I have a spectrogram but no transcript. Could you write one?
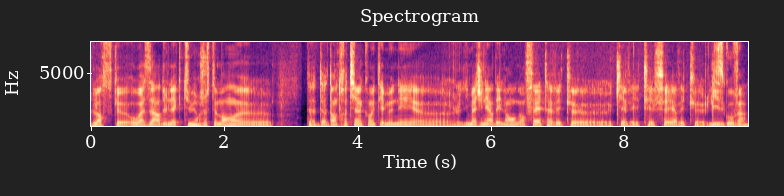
lorsque, au hasard d'une lecture, justement, euh, d'entretiens qui ont été menés, euh, l'imaginaire des langues, en fait, avec, euh, qui avait été fait avec euh, Lise Gauvin,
